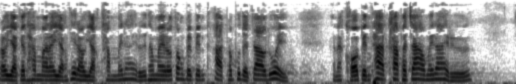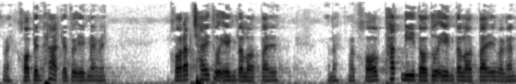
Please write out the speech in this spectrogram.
เราอยากจะทำอะไรอย่างที่เราอยากทำไม่ได้ หรือทำไมเราต้องไปเป็นทาสพระพุทธเจ้าด้วยนะขอเป็นทาสข้าพเจ้าไม่ได้หรือใช่ไหมขอเป็นทาสแก่ตัวเองได้ไหมขอรับใช้ตัวเองตลอดไปนะมาขอพักดีต่อตัวเองตลอดไปว่างั้น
